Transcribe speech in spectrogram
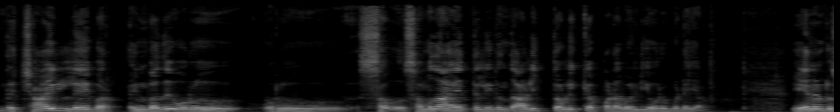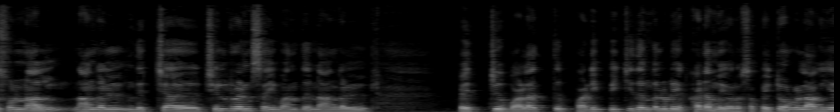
இந்த சைல்ட் லேபர் என்பது ஒரு ஒரு ச சமுதாயத்தில் இருந்து அழித்தொழிக்கப்பட வேண்டிய ஒரு விடயம். ஏனென்று சொன்னால் நாங்கள் இந்த ச சில்ட்ரன்ஸை வந்து நாங்கள் பெற்று வளர்த்து படிப்பிச்சு இது எங்களுடைய கடமை ஒரு பெற்றோர்களாகிய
